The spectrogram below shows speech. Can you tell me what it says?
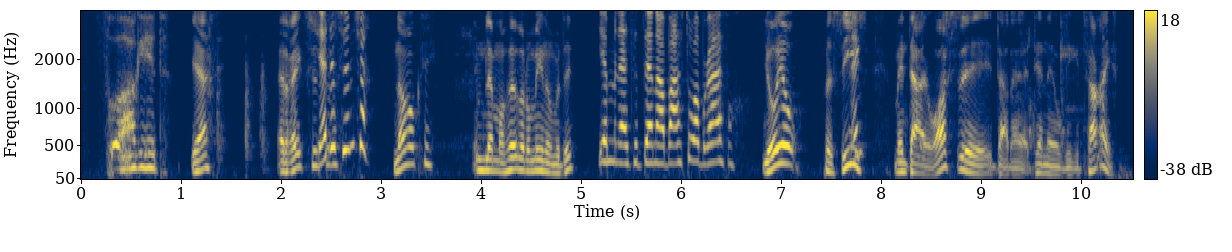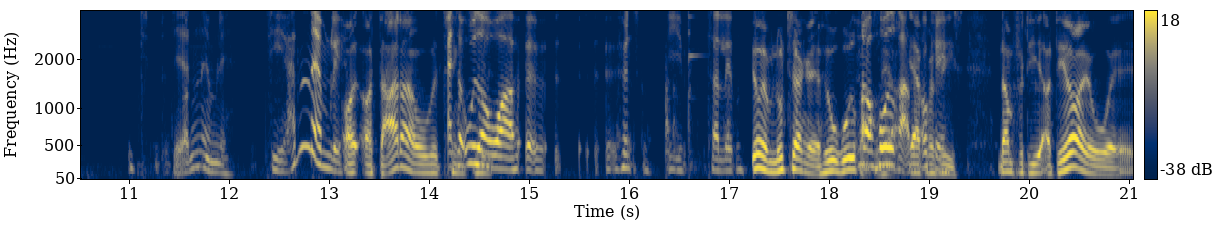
fuck it. Ja. Er det rigtigt, synes Ja, du det synes jeg. Nå, okay. Jamen lad mig høre, hvad du mener med det. Jamen altså, den er bare stor begejstret. Jo, jo, præcis. Men der er jo også, øh, der er, der, den er jo vegetarisk. Det er den nemlig. Det er den nemlig. Og, og der er der jo... Tænkt, Altså, udover øh, hønsen i toiletten. Jo, jo, men nu tænker jeg hovedretten. Nå, hovedretten, her. Ja, okay. præcis. Nå, men fordi, og det var jo... Øh,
